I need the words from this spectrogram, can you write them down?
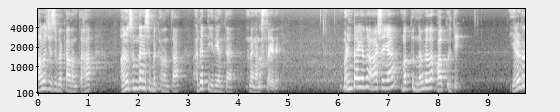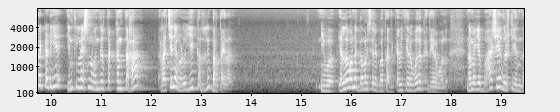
ಆಲೋಚಿಸಬೇಕಾದಂತಹ ಅನುಸಂಧಾನಿಸಬೇಕಾದಂಥ ಅಗತ್ಯ ಇದೆ ಅಂತ ನನಗೆ ಅನ್ನಿಸ್ತಾ ಇದೆ. ಬಂಡಾಯದ ಆಶಯ ಮತ್ತು ನವ್ಯದ ಆಕೃತಿ ಎರಡರ ಕಡೆಗೆ ಇನ್ಕ್ಲಿನೇಷನ್ ಹೊಂದಿರತಕ್ಕಂತಹ ರಚನೆಗಳು ಈ ಕಾಲದಲ್ಲಿ ಬರ್ತಾ ಇದ್ದಾವೆ ನೀವು ಎಲ್ಲವನ್ನು ಗಮನಿಸಿದರೆ ಗೊತ್ತಾದ ಕವಿತೆ ಇರ್ಬೋದು, ಕಥೆ ಇರ್ಬೋದು. ನಮಗೆ ಭಾಷೆಯ ದೃಷ್ಟಿಯಿಂದ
